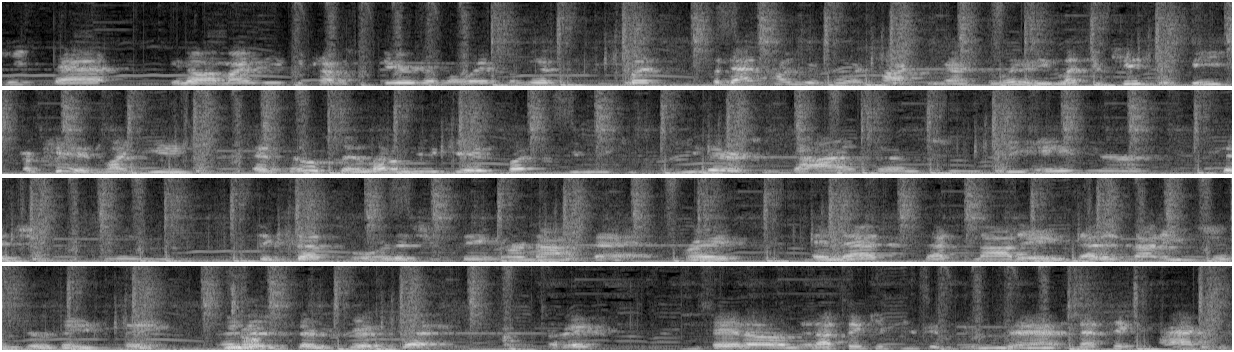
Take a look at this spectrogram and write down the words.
tweak that. You know, I might need to kind of steer them away from this. But but that's how you avoid toxic masculinity. Let your kid just be a kid, like he and Phil said. Let them be a kid, but you need to be there to guide them to behaviors that you deem successful or that you think are not bad, right? And that's that's not a that is not a gender based thing. And No. there's there's good sex, right? And um and I think if you can do that, and that takes practice,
